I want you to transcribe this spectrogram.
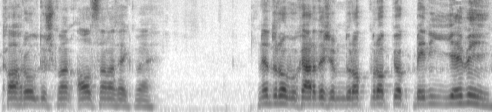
Kahrol düşman al sana tekme. Ne drop'u kardeşim drop drop yok beni yemeyin.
